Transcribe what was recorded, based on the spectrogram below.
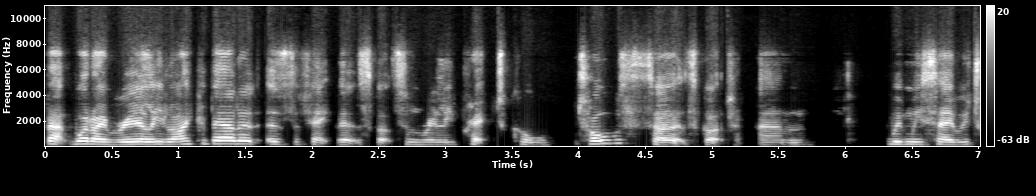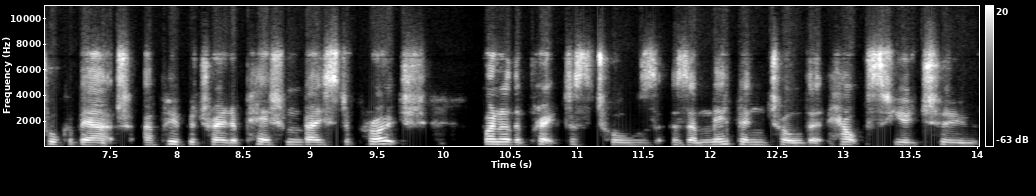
But what I really like about it is the fact that it's got some really practical tools. So it's got, um, when we say we talk about a perpetrator pattern-based approach, one of the practice tools is a mapping tool that helps you to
